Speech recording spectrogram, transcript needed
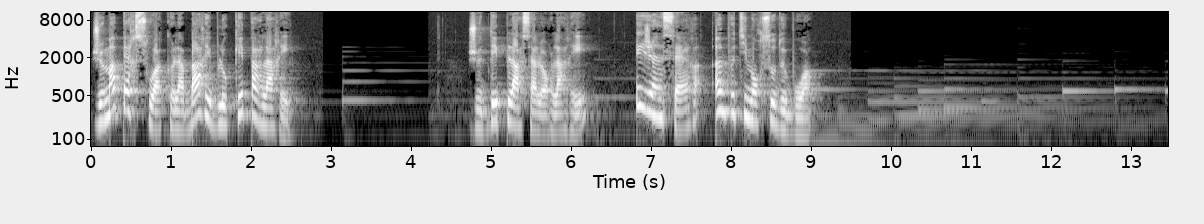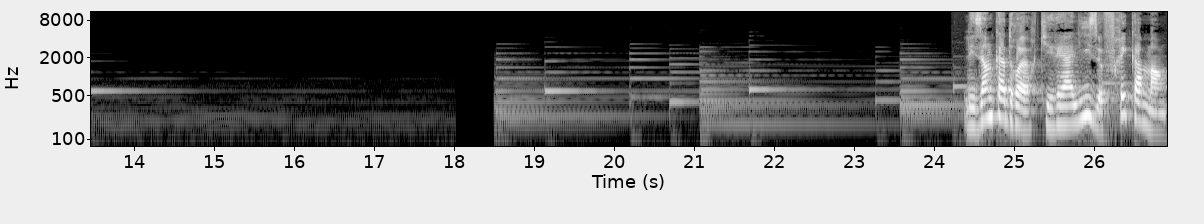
je m'aperçois que la barre est bloquée par l'arrêt. Je déplace alors l'arrêt et j'insère un petit morceau de bois. Les encadreurs qui réalisent fréquemment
